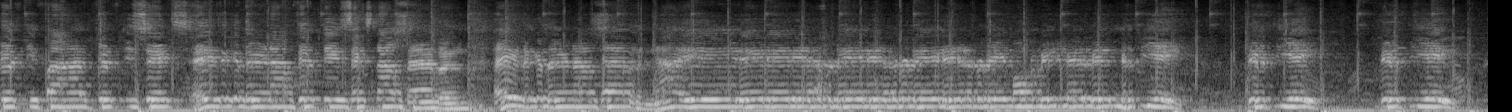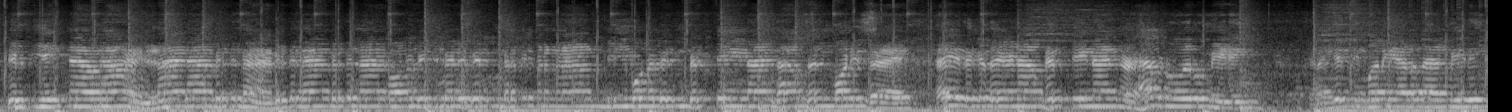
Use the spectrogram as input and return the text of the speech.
55, 56, hey, look at there now, 56, now 7, hey, look at there now, 7, now 8, 8, 8, 8, every day, every day, every day, more beat, beat, 58, 58, 58, 58 now, 9, 9, 9, 59, 59, 59, more beat, beat, beat, 59, beat, more beat, 59,000, what do you say? Hey, look at there now, 59, they're having a little meeting. Can I get any money out of that meeting?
